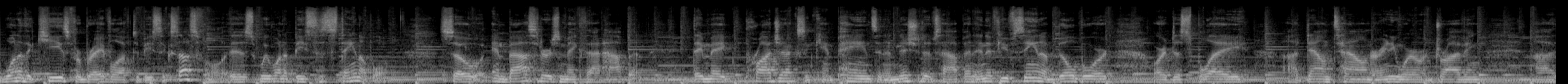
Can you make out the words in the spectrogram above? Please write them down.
One of the keys for Brave Love to be successful is we want to be sustainable. So ambassadors make that happen. They make projects and campaigns and initiatives happen. And if you've seen a billboard or a display uh, downtown or anywhere or driving, uh,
